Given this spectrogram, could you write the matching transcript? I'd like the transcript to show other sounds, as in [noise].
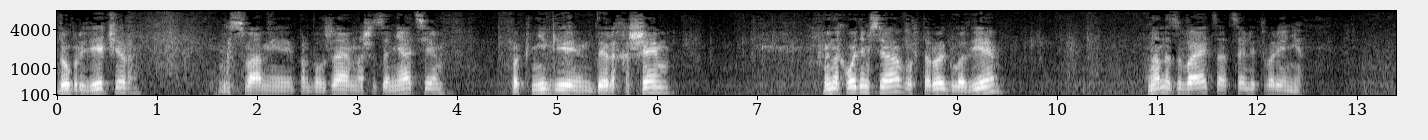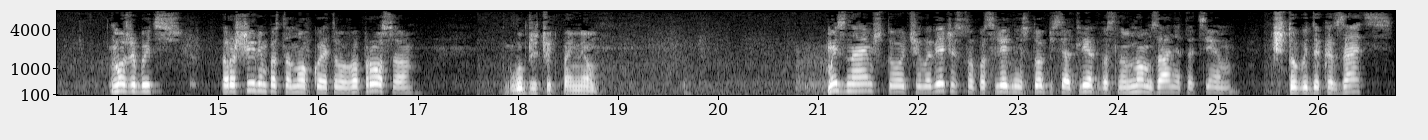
Добрый вечер. Мы с вами продолжаем наше занятие по книге Дера Хашем. Мы находимся во второй главе. Она называется «О цели творения». Может быть, расширим постановку этого вопроса, глубже чуть поймем. Мы знаем, что человечество последние 150 лет в основном занято тем, чтобы доказать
